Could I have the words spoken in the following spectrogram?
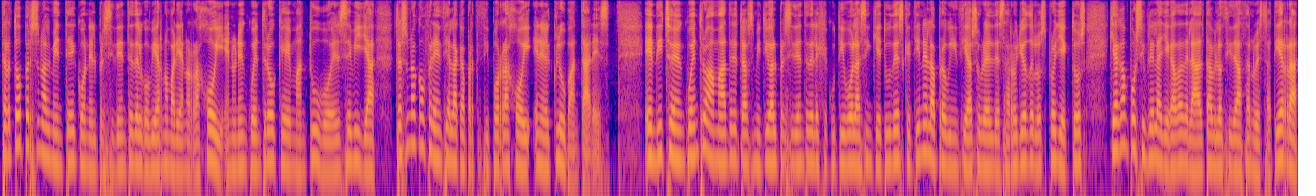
trató personalmente con el presidente del gobierno, Mariano Rajoy, en un encuentro que mantuvo en Sevilla tras una conferencia en la que participó Rajoy en el Club Antares. En dicho encuentro, Amat le transmitió al presidente del Ejecutivo las inquietudes que tiene la provincia sobre el desarrollo de los proyectos que hagan posible la llegada de la alta velocidad a nuestra tierra,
